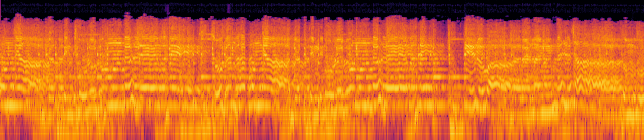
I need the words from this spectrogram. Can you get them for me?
പുണ്യാകത്തിൻ കുളിർകൊണ്ട് ദേവനെ സുഗന്ധ പുണ്യാകത്തിൻ കുളിർകൊണ്ട് ദേവനെ തിരുവാഭരണങ്ങൾ ചാത്തുമ്പോ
